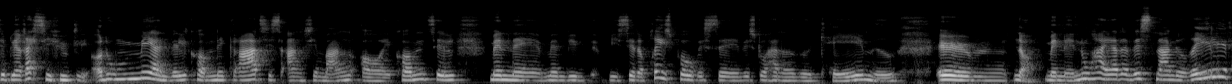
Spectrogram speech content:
det bliver rigtig hyggeligt, og du er mere end velkommen. Det er gratis arrangement at øh, komme til, men, øh, men vi, vi sætter pris på, hvis, øh, hvis du har noget kage med. Øh, nå, men øh, nu har jeg da vist snakket rigeligt,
